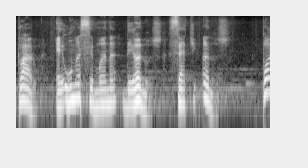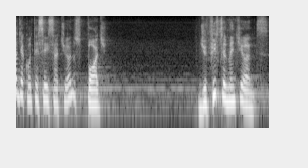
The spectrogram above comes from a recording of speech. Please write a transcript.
Claro, é uma semana de anos, sete anos. Pode acontecer em sete anos? Pode dificilmente antes.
